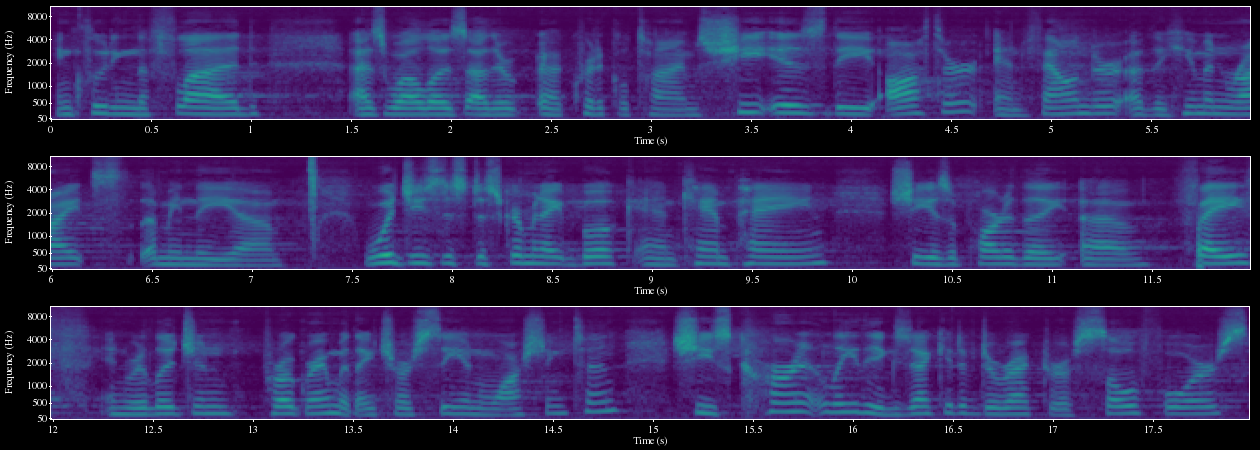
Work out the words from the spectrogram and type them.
including the flood, as well as other uh, critical times. She is the author and founder of the human rights, I mean, the uh, Would Jesus Discriminate book and campaign. She is a part of the uh, Faith and Religion program with HRC in Washington. She's currently the executive director of Soulforce.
